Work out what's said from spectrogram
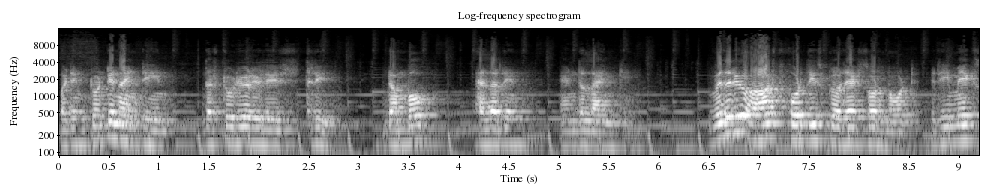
But in 2019, the studio released three Dumbo, Aladdin, and The Lion King. Whether you asked for these projects or not, remakes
